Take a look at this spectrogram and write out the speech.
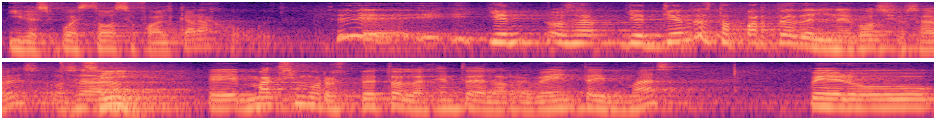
y después todo se fue al carajo, güey? Sí, y, o sea, y entiendo esta parte del negocio, ¿sabes? O sea, sí. eh, máximo respeto a la gente de la reventa y demás, pero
